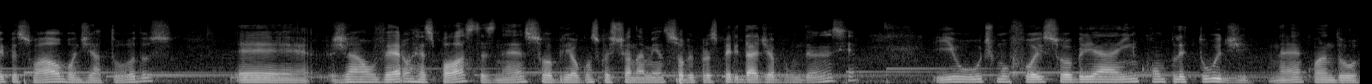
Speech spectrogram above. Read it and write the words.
Oi, pessoal, bom dia a todos. É, já houveram respostas né, sobre alguns questionamentos sobre prosperidade e abundância, e o último foi sobre a incompletude, né, quando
